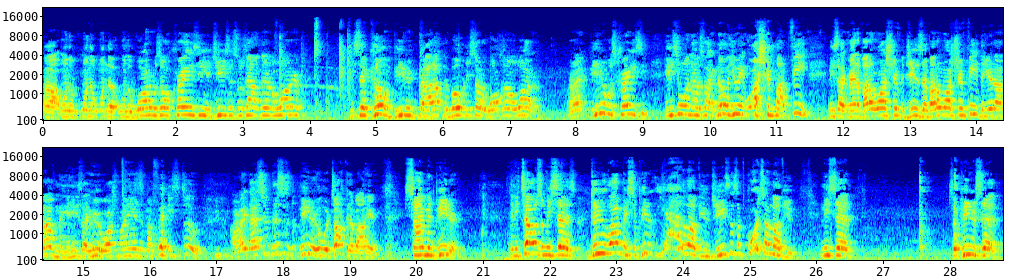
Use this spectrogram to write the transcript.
uh, when, the, when, the, when, the, when the water was all crazy and Jesus was out there in the water, he said, Come. Peter got out the boat and he started walking on water. All right? Peter was crazy. He's the one that was like, No, you ain't washing my feet. And he's like, man, if I don't wash your feet, Jesus, if I don't wash your feet, then you're not of me. And he's like, here, wash my hands and my face too. All right, that's who. This is the Peter who we're talking about here, Simon Peter. And he tells him, he says, "Do you love me?" So Peter, yeah, I love you, Jesus. Of course I love you. And he said, so Peter said,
